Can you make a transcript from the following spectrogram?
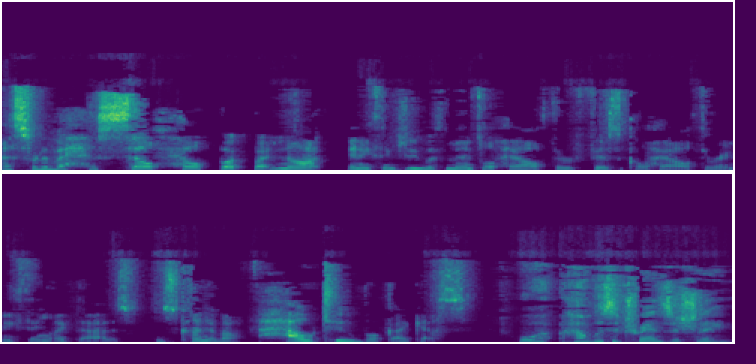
a sort of a self-help book, but not anything to do with mental health or physical health or anything like that. It's, it's kind of a how-to book, I guess. Well, how was it transitioning,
